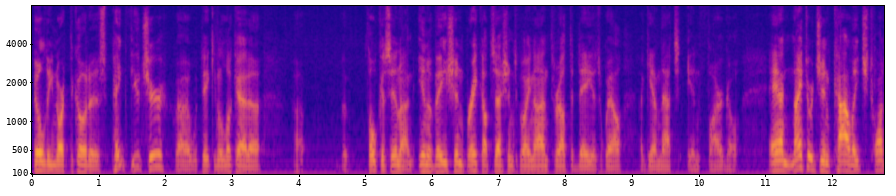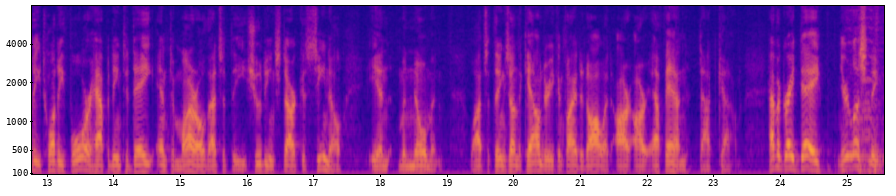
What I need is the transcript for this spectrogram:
building North Dakota's pig future. Uh, we're taking a look at a, a, a focus in on innovation, breakout sessions going on throughout the day as well. Again, that's in Fargo. And Nitrogen College 2024 happening today and tomorrow. That's at the Shooting Star Casino in Mahnomen. Lots of things on the calendar. You can find it all at rrfn.com. Have a great day. You're listening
